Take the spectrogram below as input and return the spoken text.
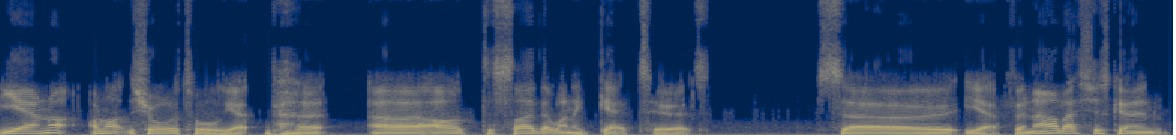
yeah, I'm not, I'm not sure at all yet, but uh, I'll decide that when I get to it. So yeah, for now, let's just go and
